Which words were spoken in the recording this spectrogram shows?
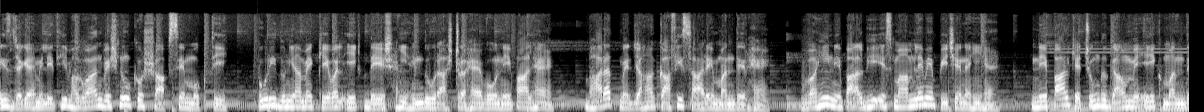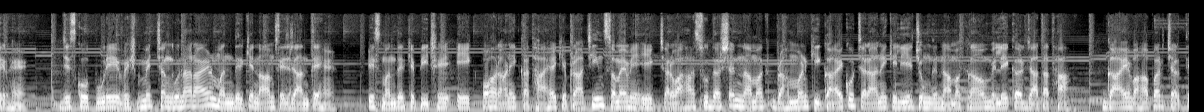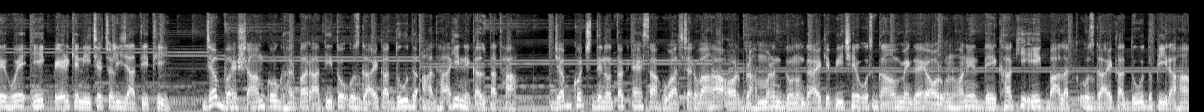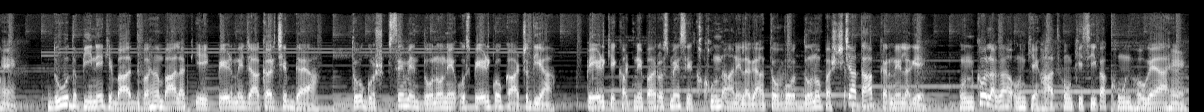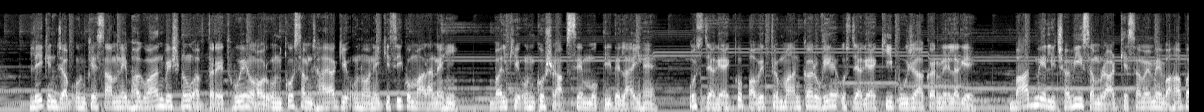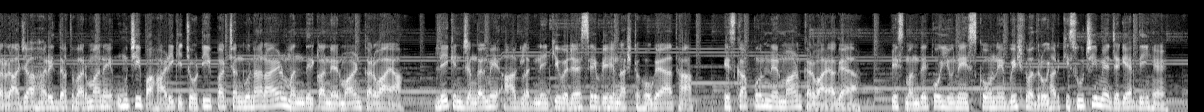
इस जगह मिली थी भगवान विष्णु को श्राप से मुक्ति। पूरी दुनिया में केवल एक देश ही हिंदू राष्ट्र है, वो नेपाल है। भारत में जहाँ काफ़ी सारे मंदिर हैं, वहीं नेपाल भी इस मामले में पीछे नहीं है। नेपाल के चुंग गाँव में एक मंदिर है, जिसको पूरे विश्व में चंगुनारायण मंदिर के नाम से जानते हैं। इस मंदिर के पीछे एक पौराणिक कथा है कि प्राचीन समय में एक चरवाहा सुदर्शन नामक ब्राह्मण की गाय को चराने के लिए चुंग नामक गाँव में लेकर जाता था। गाय वहाँ पर चरते हुए एक पेड़ के नीचे चली जाती थी। जब वह शाम को घर पर आती तो उस गाय का दूध आधा ही निकलता था। जब कुछ दिनों तक ऐसा हुआ, चरवाहा और ब्राह्मण दोनों गाय के पीछे उस गाँव में गए और उन्होंने देखा कि एक बालक उस गाय का दूध पी रहा है। दूध पीने के बाद वह बालक एक पेड़ में जाकर छिप गया। तो गुस्से में दोनों ने उस पेड़ को काट दिया। पेड़ के कटने पर उसमें से खून आने लगा तो वो दोनों पश्चाताप करने लगे। उनको लगा उनके हाथों किसी का खून हो गया है। लेकिन जब उनके सामने भगवान विष्णु अवतरित हुए और उनको समझाया कि उन्होंने किसी को मारा नहीं, बल्कि उनको श्राप से मुक्ति दिलाई है, उस जगह को पवित्र मानकर वे उस जगह की पूजा करने लगे। बाद में लिच्छवी सम्राट के समय में वहाँ पर राजा हरिदत्त वर्मा ने ऊँची पहाड़ी की चोटी पर चंगुनारायण मंदिर का निर्माण करवाया, लेकिन जंगल में आग लगने की वजह से वह नष्ट हो गया था। इसका पुनर्निर्माण करवाया गया। इस मंदिर को यूनेस्को ने विश्व धरोहर की सूची में जगह दी है।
